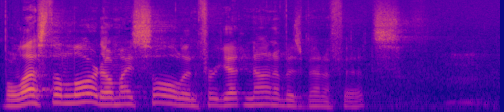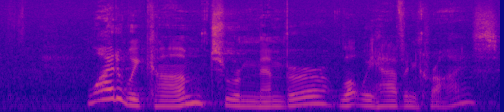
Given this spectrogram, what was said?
Bless the Lord, O my soul, and forget none of his benefits why do we come? To remember what we have in Christ,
